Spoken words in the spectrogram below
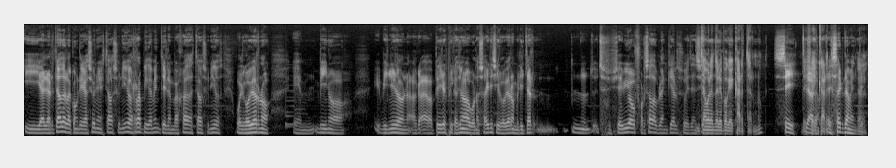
Y alertada la congregación en Estados Unidos, rápidamente la embajada de Estados Unidos o el gobierno eh, vino vinieron a, a pedir explicación a Buenos Aires y el gobierno militar mm, se vio forzado a blanquear su detención. Estamos hablando de la época de Carter, ¿no? Sí, de claro, Carter. exactamente. Claro.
